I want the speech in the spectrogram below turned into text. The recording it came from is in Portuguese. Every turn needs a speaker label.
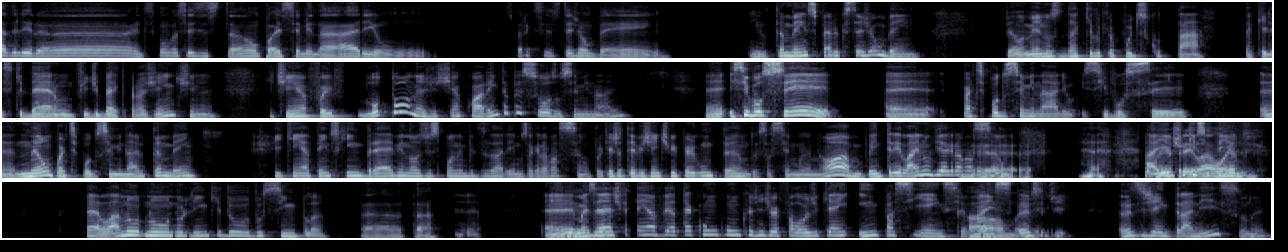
Speaker 1: Olá, delirantes! Como vocês estão pós-seminário? Espero que vocês estejam bem.
Speaker 2: Eu também espero que estejam bem. Pelo menos daquilo que eu pude escutar, daqueles que deram um feedback pra gente, né? Que tinha, foi, lotou, né? A gente tinha 40 pessoas no seminário. É, e se você é, participou do seminário e se você é, não participou do seminário também, fiquem atentos que em breve nós disponibilizaremos a gravação. Porque já teve gente me perguntando essa semana: Ó, entrei lá e não vi a gravação.
Speaker 1: Mas
Speaker 2: Aí eu acho que isso tem
Speaker 1: onde?
Speaker 2: É, lá no, no, no link do, do Simpla.
Speaker 1: Ah, tá.
Speaker 2: É,
Speaker 1: Meu
Speaker 2: mas é, acho que tem a ver até com, com o que a gente vai falar hoje, que é impaciência. Mas
Speaker 1: Calma,
Speaker 2: antes
Speaker 1: gente.
Speaker 2: de, antes de entrar nisso, né?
